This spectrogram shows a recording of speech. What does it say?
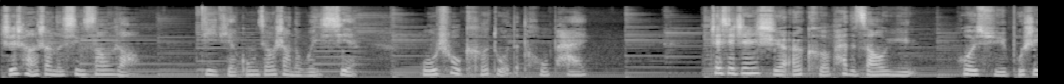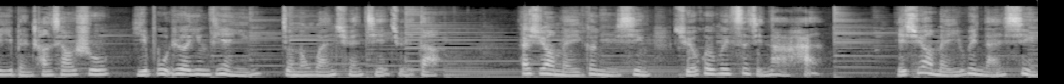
职场上的性骚扰，地铁公交上的猥亵，无处可躲的偷拍，这些真实而可怕的遭遇，或许不是一本畅销书、一部热映电影就能完全解决的，它需要每一个女性学会为自己呐喊。也需要每一位男性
